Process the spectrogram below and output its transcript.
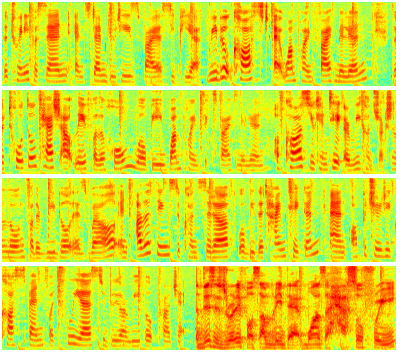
the 20% and stamp duties via CPF. Rebuild cost at 1.5 million. The total cash outlay for the home will be 1.65 million. Of course, you can take a reconstruction loan for the rebuild as well, and other things to consider will be the time taken and opportunity cost spent for two years to do your rebuild project. This is really for somebody that wants a hassle-free,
